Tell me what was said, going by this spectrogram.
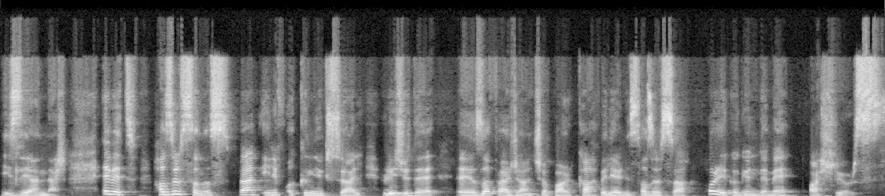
izleyenler. Evet hazırsanız ben Elif Akın Yüksel, rejide e, Zafercan Çapar kahveleriniz hazırsa Horeka gündeme başlıyoruz.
